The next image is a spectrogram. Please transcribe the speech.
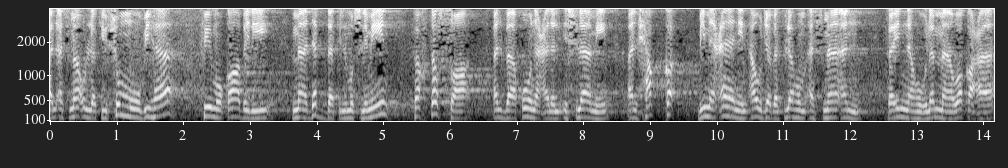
الأسماء التي سموا بها في مقابل ما دب في المسلمين فاختص الباقون على الإسلام الحق بمعان أوجبت لهم أسماء فإنه لما وقع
